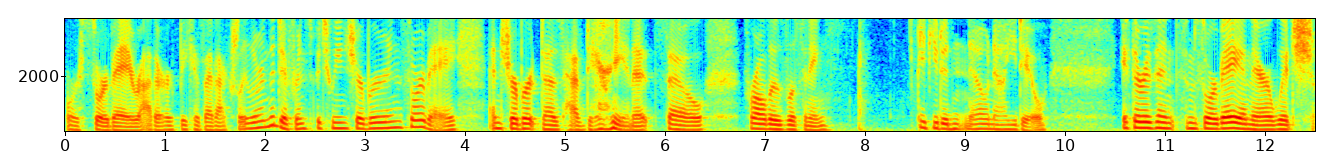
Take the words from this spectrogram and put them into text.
or sorbet rather, because I've actually learned the difference between sherbet and sorbet, and sherbet does have dairy in it. So, for all those listening, if you didn't know, now you do. If there isn't some sorbet in there, which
